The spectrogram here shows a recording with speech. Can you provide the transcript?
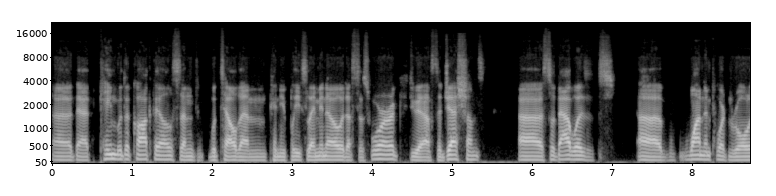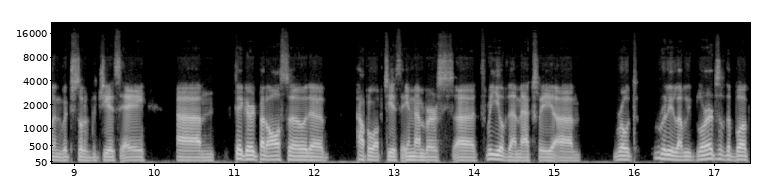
uh, that came with the cocktails and would tell them can you please let me know does this work do you have suggestions uh, so that was uh, one important role in which sort of the GSA um, figured, but also the couple of GSA members, uh, three of them actually um, wrote really lovely blurbs of the book.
